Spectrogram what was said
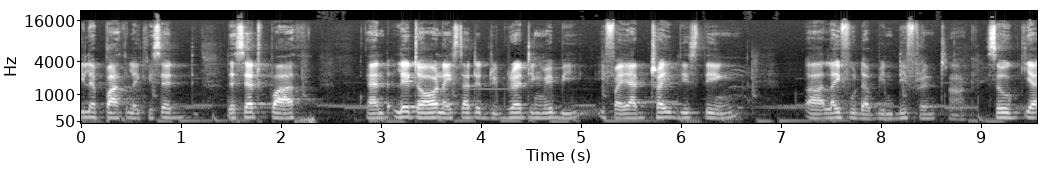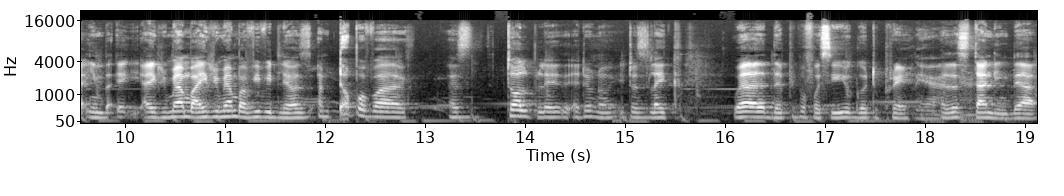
ile path like you said the set path. And later on i started regretting maybe if i had tried this thing uh, life would have been different. Okay. so yeah in the, i remember i remember vividly i was on top of a, a tall place i don't know it was like where the people for cu go to pray. Yeah, i was just yeah. standing there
